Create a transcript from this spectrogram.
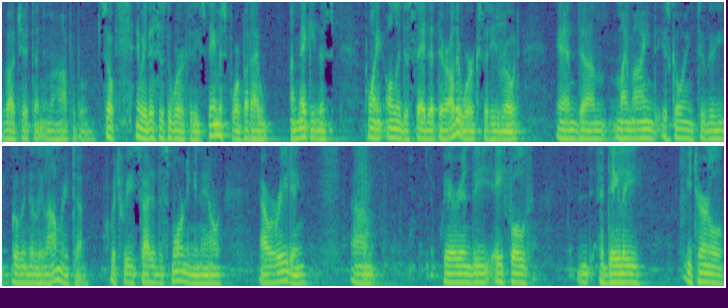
about Chaitanya Mahaprabhu. So, anyway, this is the work that he's famous for, but I, I'm making this point only to say that there are other works that he wrote, and um, my mind is going to the Govinda Lilamrita, which we cited this morning in our, our reading, um, wherein the eightfold daily eternal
